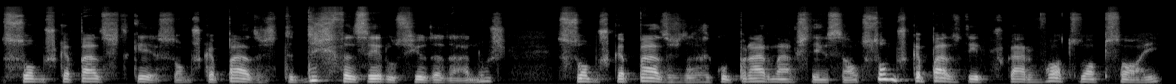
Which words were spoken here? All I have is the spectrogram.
somos capazes de quê? Somos capazes de desfazer os cidadãos, somos capazes de recuperar na abstenção, somos capazes de ir buscar votos ao PSOE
